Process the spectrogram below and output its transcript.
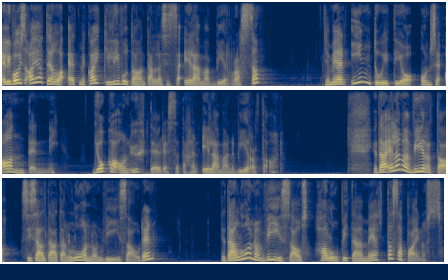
Eli voisi ajatella, että me kaikki livutaan tällaisessa elämänvirrassa, ja meidän intuitio on se antenni, joka on yhteydessä tähän elämän virtaan. Ja tämä elämän virta sisältää tämän luonnon viisauden, ja tämä luonnon viisaus haluaa pitää meidät tasapainossa,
